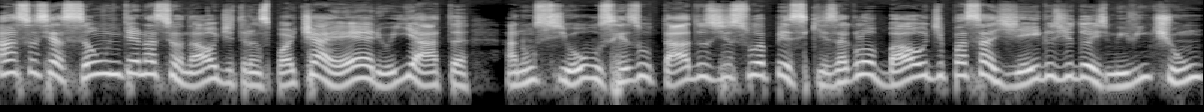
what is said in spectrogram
A Associação Internacional de Transporte Aéreo, IATA, anunciou os resultados de sua pesquisa global de passageiros de 2021,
